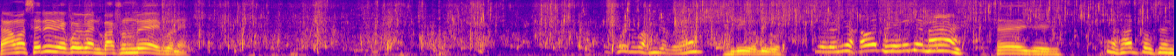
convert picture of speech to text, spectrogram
আমার শরীরে কইবেন বাসন লই আইব না। দিব দিব। খাওয়া গেছে না এই যে। পার্সেন্ট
